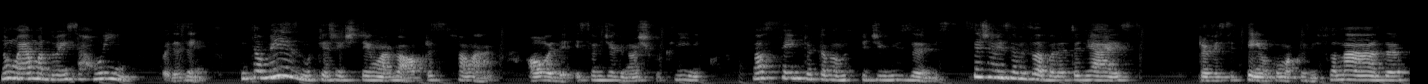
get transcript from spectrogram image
não é uma doença ruim, por exemplo. Então, mesmo que a gente tenha um aval para se falar, olha, esse é um diagnóstico clínico, nós sempre acabamos pedindo exames, sejam exames laboratoriais, para ver se tem alguma coisa inflamada,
